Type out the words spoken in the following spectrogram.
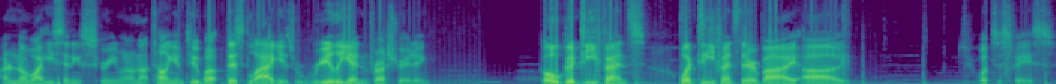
I don't know why he's setting a screen when I'm not telling him to, but this lag is really getting frustrating. Oh, good defense. What defense there by uh what's his face?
